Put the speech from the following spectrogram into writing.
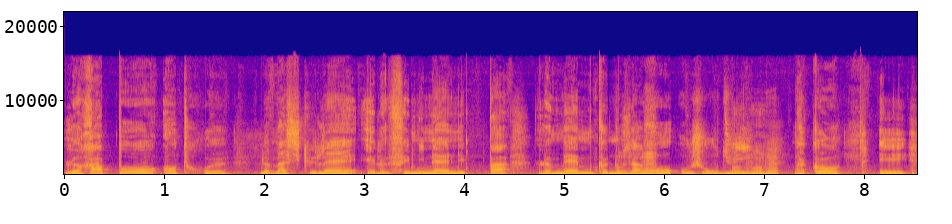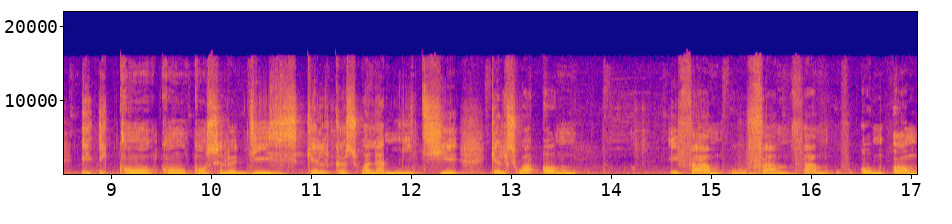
le rapport entre le masculin et le féminin n'est pas le même que nous avons aujourd'hui, d'accord? Et, et, et qu'on se le dise, quelle que soit l'amitié, qu'elle soit homme et femme ou femme, femme ou homme, homme,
